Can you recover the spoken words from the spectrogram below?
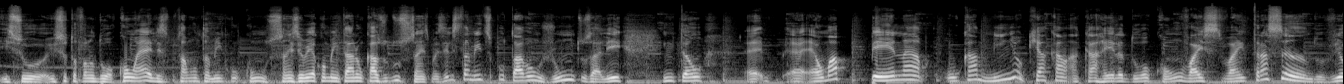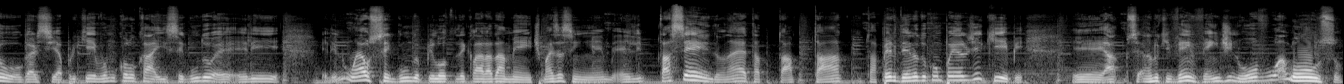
isso, isso eu tô falando do Ocon, é, eles estavam também com, com o Sainz, eu ia comentar no caso do Sainz, mas eles também disputavam juntos ali, então é, é, é uma pena o caminho que a, a, carreira do Ocon vai, vai traçando, viu, Garcia? Porque vamos colocar aí, segundo é, ele, ele não é o segundo piloto declaradamente, mas assim, ele tá sendo, né? Tá, tá, tá, tá perdendo do companheiro de equipe. E, ano que vem vem de novo o Alonso.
